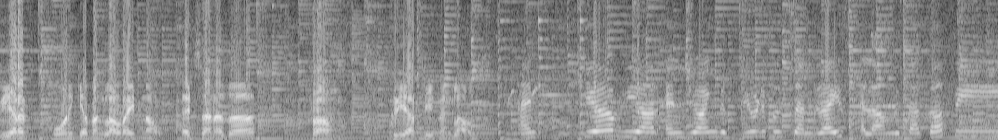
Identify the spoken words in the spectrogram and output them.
We are at Monica Bungalow right now. It's another from Briar Tea Bungalows. And here we are enjoying the beautiful sunrise along with our coffee.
